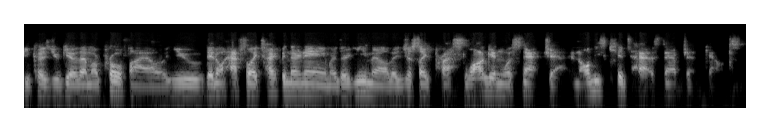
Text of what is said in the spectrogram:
because you give them a profile. You they don't have to like type in their name or their email. They just like press login with Snapchat, and all these kids have Snapchat accounts.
